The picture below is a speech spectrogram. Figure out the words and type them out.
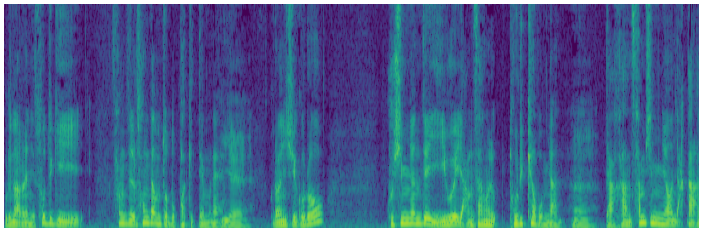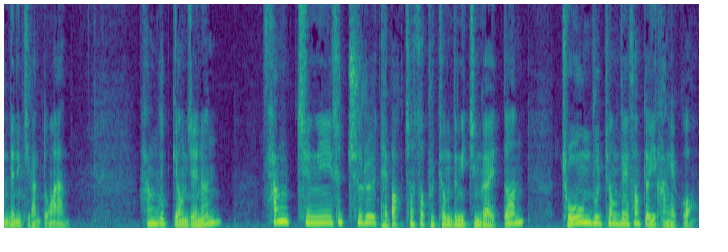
우리나라는 소득이 상대적으로 성장도 높았기 때문에 예. 그런 식으로 90년대 이후의 양상을 돌이켜 보면 예. 약한 30년 약간 안 되는 기간 동안 한국 경제는 상층이 수출을 대박쳐서 불평등이 증가했던 좋은 불평등의 성격이 강했고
